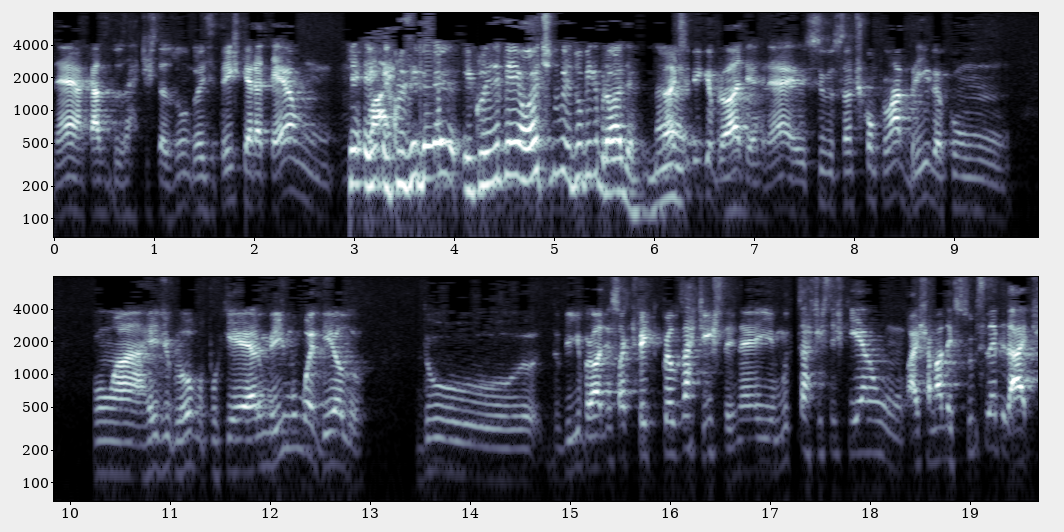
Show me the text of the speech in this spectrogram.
né? A Casa dos Artistas 1, 2 e 3, que era até um. um inclusive, inclusive antes do, do, Big Brother. Né? Antes do Big Brother, né? O Silvio Santos comprou uma briga com, com a Rede Globo, porque era o mesmo modelo do, do Big Brother, só que feito pelos artistas, né? E muitos artistas que eram as chamadas subcelebridades,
